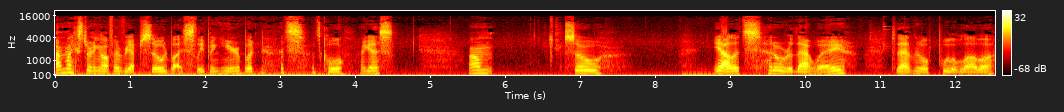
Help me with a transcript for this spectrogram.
I'm like starting off every episode by sleeping here, but that's that's cool, I guess. Um so yeah, let's head over that way to that little pool of lava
